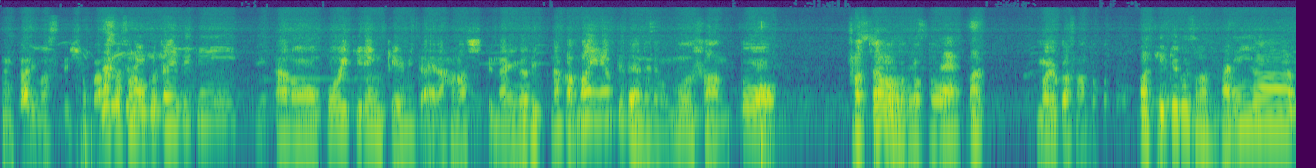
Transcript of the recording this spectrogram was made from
なんかありますでしょうか？なんかその具体的にあの広域連携みたいな話って何ができ、なんか前やってたよね。でもムーさんとさっちゃんのとこと、ね、まあ丸岡さんとこと。まあ結局その何が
